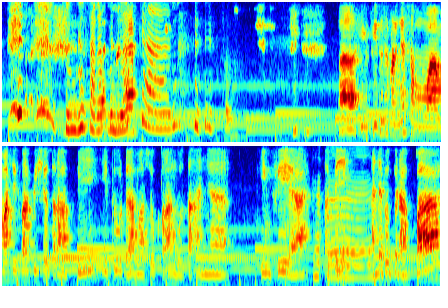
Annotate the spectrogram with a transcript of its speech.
Sungguh sangat Maksudnya- menjelaskan. Uh, IMFI itu sebenarnya semua mahasiswa fisioterapi itu udah masuk ke anggotaannya IMFI ya. Heeh. Tapi ada beberapa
